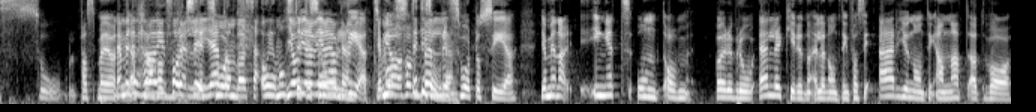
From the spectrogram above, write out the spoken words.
sol. Fast men jag, Nej, men du hör ju folk säga svårt... att de bara så här, jag måste jo, till solen. Jag vet, jag, måste jag har väldigt solen. svårt att se. Jag menar, inget ont om Örebro eller Kiruna eller någonting, fast det är ju någonting annat att vara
